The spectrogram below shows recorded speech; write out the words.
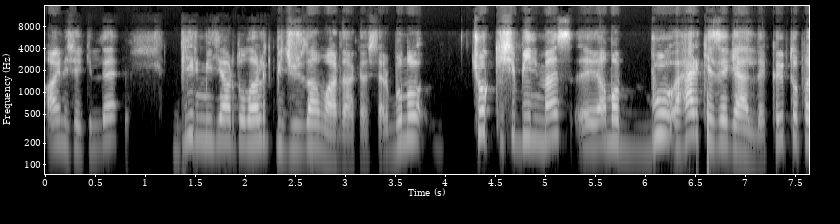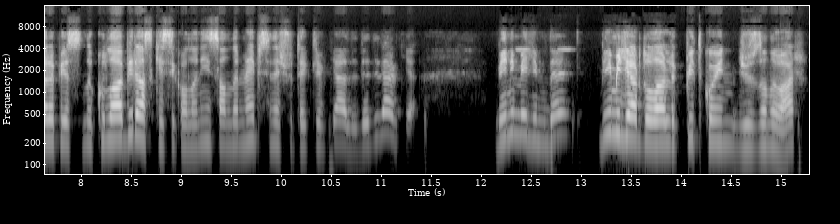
Aynı şekilde 1 milyar dolarlık bir cüzdan vardı arkadaşlar. Bunu çok kişi bilmez e, ama bu herkese geldi. Kripto para piyasasında kulağı biraz kesik olan insanların hepsine şu teklif geldi. Dediler ki benim elimde 1 milyar dolarlık Bitcoin cüzdanı var.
